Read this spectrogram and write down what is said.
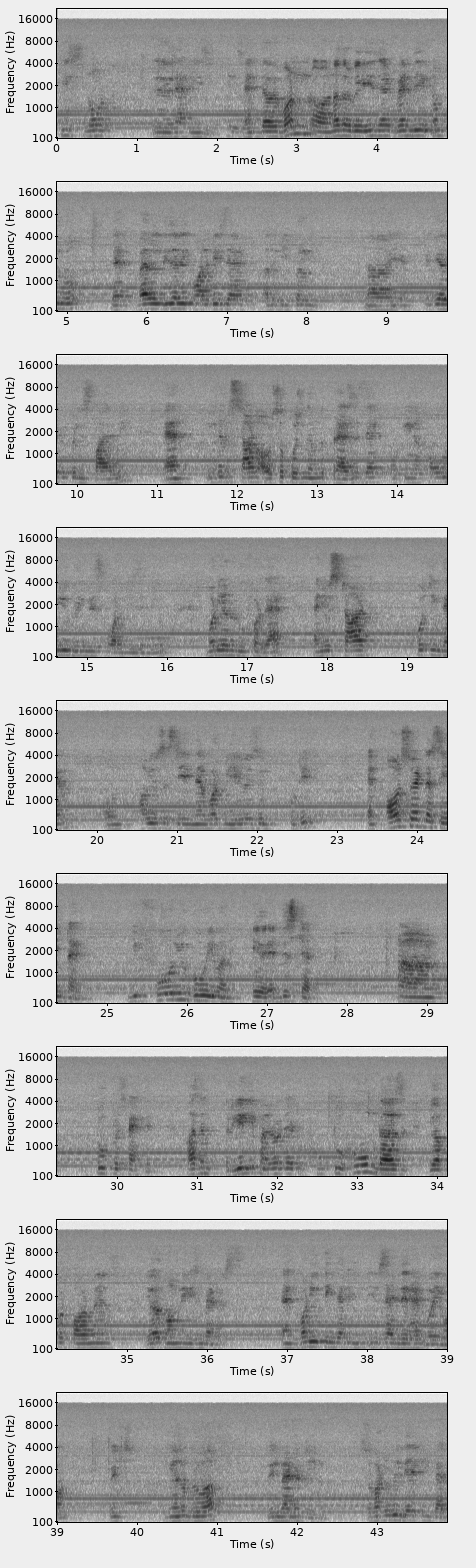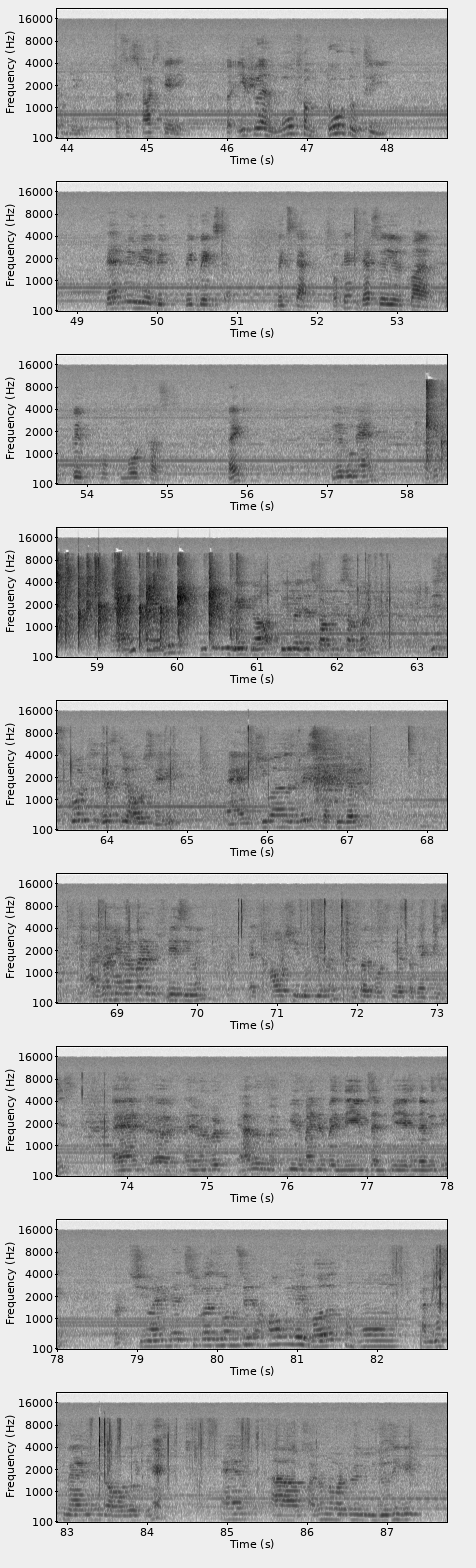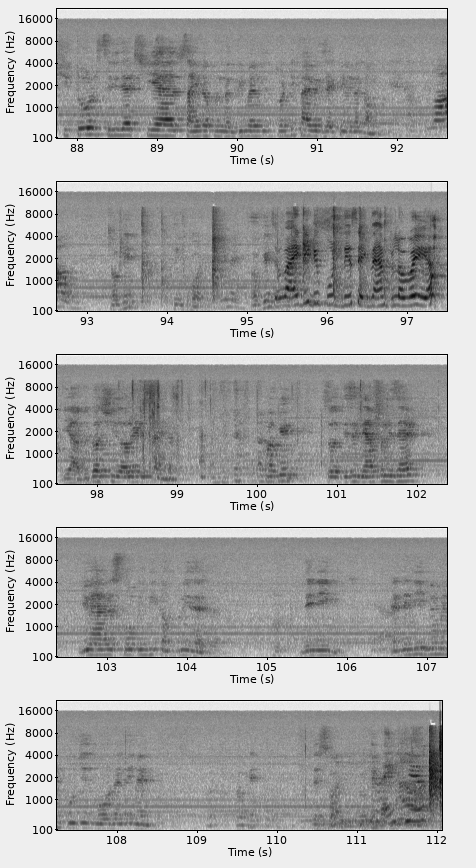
is not uh, that easy. And the one uh, another way is that when they come to know that well these are the qualities that other people uh, India people inspire me and you can start also coaching them in the presence that okay how do you bring these qualities in you? What do you have to do for that? And you start coaching them on how you sustain them what behaviors you put it and also at the same time before you go even here at this step uh, to perspective ask them really find out that to whom does your performance your communication matters? And what do you think that in, inside their head going on which you grow up will matter to you. So what will be their feedback from you person starts caring so if you can move from 2 to 3 that will be a big big big step big step okay? That's where you require to pay more thrust right? Give a good hand okay? Thank you. you did a great job. You were just talking to someone. This coach is just a house lady and she was very skeptical. I don't remember her face even that's how she looked even because mostly I forget faces. And uh, I remember I will be reminded by names and face and everything but she reminded that she was the one who said how will I work from home I'm just married and all those things and uh, I don't know what we were using it she told Siri that she has signed up an agreement with 25 executives in a company Wow. okay think about it Nice. okay So why did you put this example over here? yeah, because she's already signed up. okay, so this example is that you have a scope in the companies as well. They need you. And they need women coaches more than the men coaches. Okay, this one. Okay. Thank you.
